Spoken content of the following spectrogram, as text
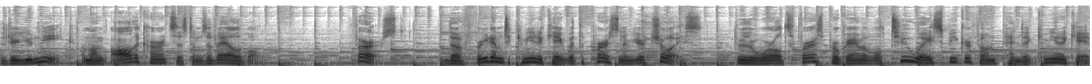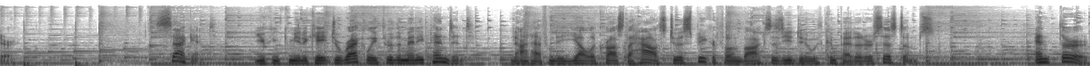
that are unique among all the current systems available. First, the freedom to communicate with the person of your choice through the world's first programmable two-way speakerphone pendant communicator. Second, you can communicate directly through the mini pendant, not having to yell across the house to a speakerphone box as you do with competitor systems. And third,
